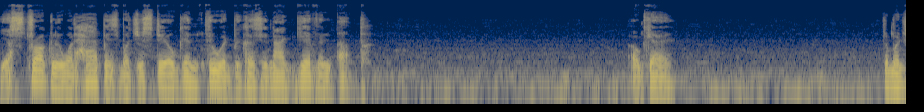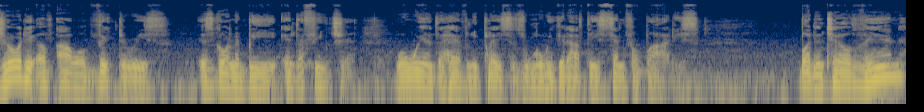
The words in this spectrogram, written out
You're struggling what happens, but you're still getting through it because you're not giving up. Okay? The majority of our victories is going to be in the future when we're in the heavenly places, when we get out these sinful bodies. But until then,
